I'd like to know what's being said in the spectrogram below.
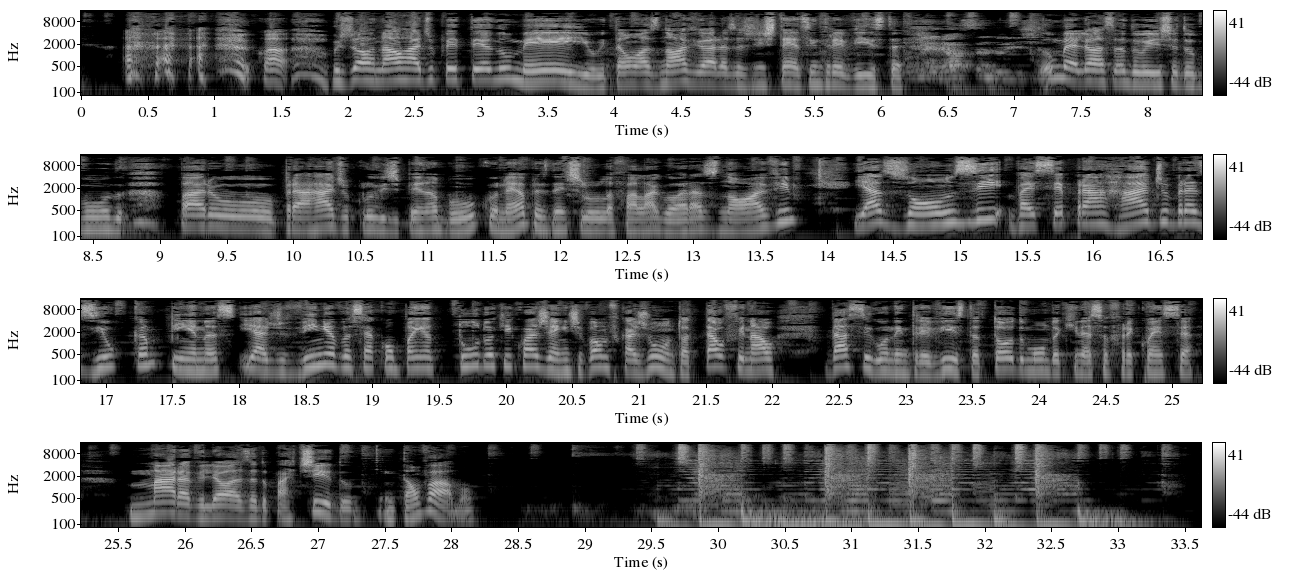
Com a, o jornal Rádio PT no meio. Então, às 9 horas a gente tem essa entrevista. O melhor sanduíche. O melhor sanduíche do mundo para o para a Rádio Clube de Pernambuco, né? O presidente Lula fala agora às 9 e às 11 vai ser para a Rádio Brasil Campinas. E adivinha, você acompanha tudo aqui com a gente. Vamos ficar junto até o final da segunda entrevista, todo mundo aqui nessa frequência maravilhosa do partido? Então vamos.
